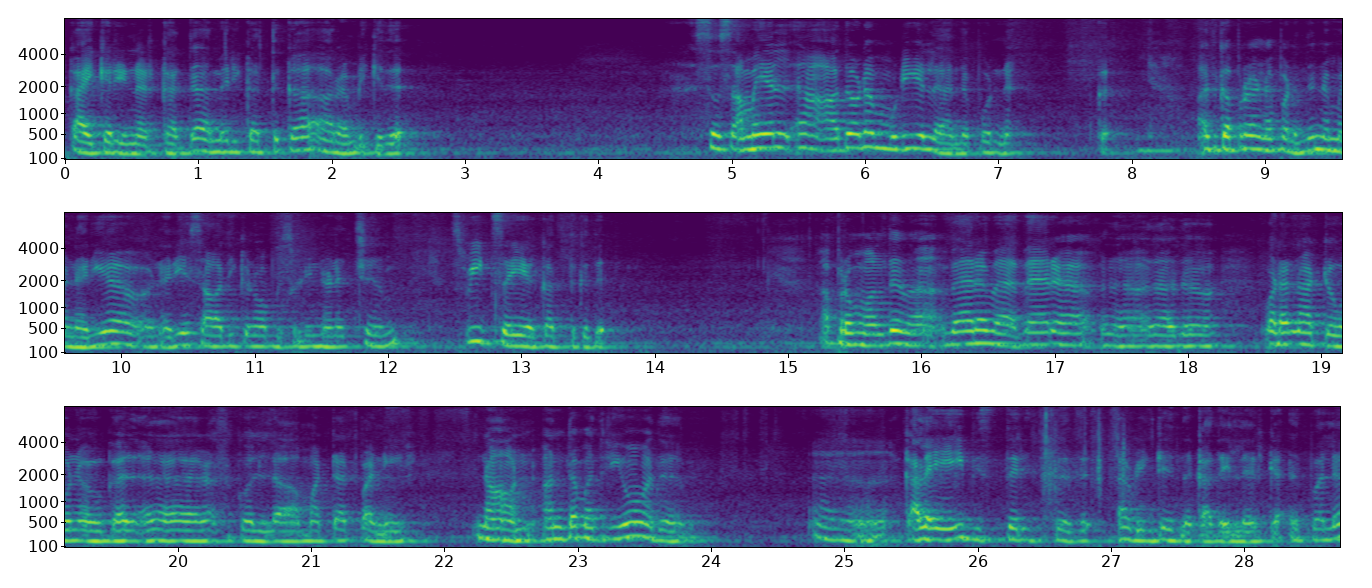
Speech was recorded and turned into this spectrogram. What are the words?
காய்கறி நறுக்கிறது அது மாதிரி கற்றுக்க ஆரம்பிக்குது. ஸோ சமையல் அதோட முடியலை அந்த பொண்ணு. அதுக்கப்புறம் என்ன பண்ணுது நம்ம நிறைய நிறைய சாதிக்கணும் அப்படின்னு சொல்லி நினச்சி ஸ்வீட் செய்ய கற்றுக்குது அப்புறம் வந்து வே- வே வேறு அதாவது வடநாட்டு உணவுகள் அதாவது ரசகுல்லா மட்டர் பன்னீர் நான் அந்த மாதிரியும் அது கலையை விஸ்தரித்தது அப்படின்ட்டு இந்த கதையில் இருக்க. அது போல்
